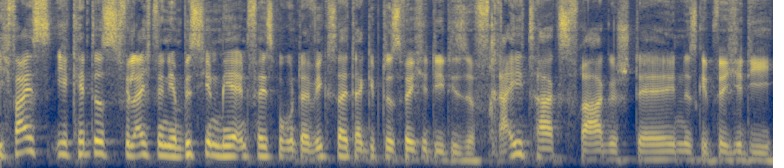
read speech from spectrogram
Ich weiß, ihr kennt das vielleicht, wenn ihr ein bisschen mehr in Facebook unterwegs seid. Da gibt es welche, die diese Freitagsfrage stellen. Es gibt welche, die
